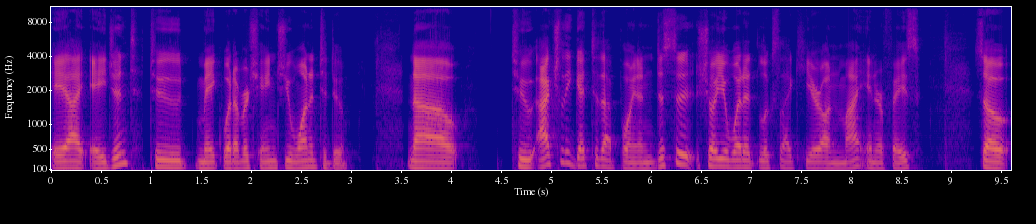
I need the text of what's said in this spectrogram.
AI agent to make whatever change you wanted to do. Now, to actually get to that point, and just to show you what it looks like here on my interface. So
